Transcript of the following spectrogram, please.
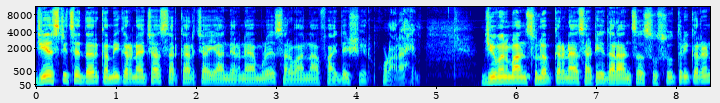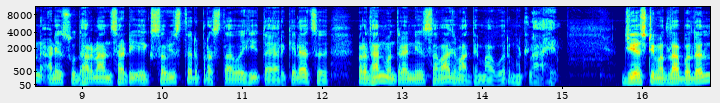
जीएसटीचे दर कमी करण्याच्या सरकारच्या या निर्णयामुळे सर्वांना फायदेशीर होणार आहे. जीवनमान सुलभ करण्यासाठी दरांचं सुसूत्रीकरण आणि सुधारणांसाठी एक सविस्तर प्रस्तावही तयार केल्याचं प्रधानमंत्र्यांनी समाजमाध्यमावर म्हटलं आहे. जीएसटीमधला बदल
